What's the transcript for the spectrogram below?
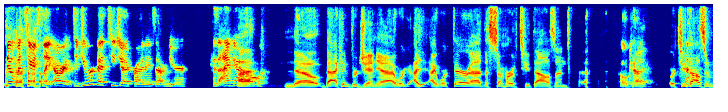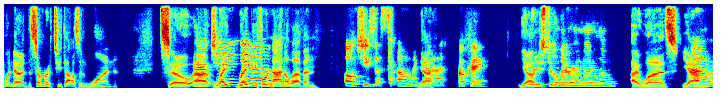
No, but seriously. All right. Did you work at TGI Fridays out here? Because I know. Uh, no, back in Virginia, I work. I, I worked there uh, the summer of 2000 Okay. or 2001. no, the summer of 2001. So uh, right right before 9/11. oh Jesus. Oh my Yeah. God. Okay. Yeah, Were you still there on 9 11? I was. Yeah. Oh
